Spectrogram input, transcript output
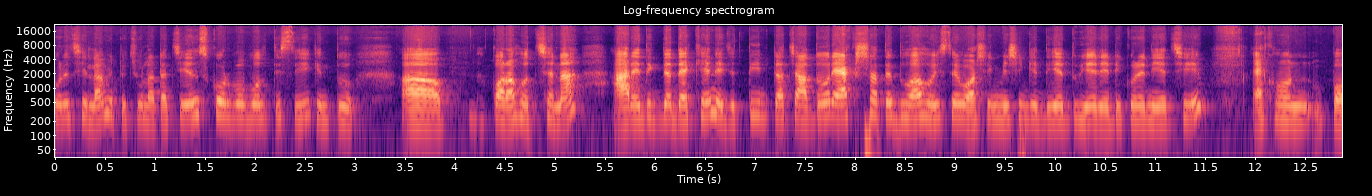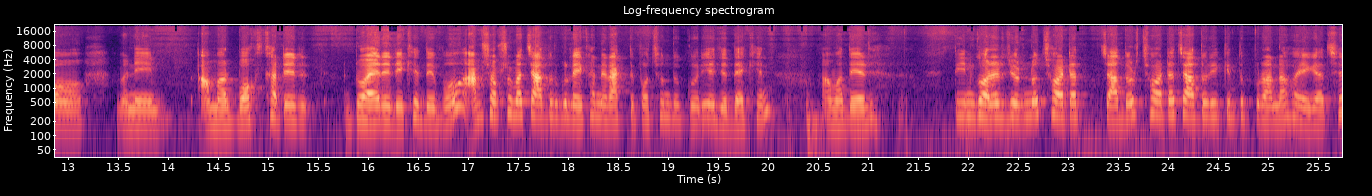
করেছিলাম। একটু চুলাটা চেঞ্জ করব বলতেছি, কিন্তু করা হচ্ছে না। আর এদিক দিয়ে দেখেন, এই যে তিনটা চাদর একসাথে ধোয়া হয়েছে ওয়াশিং মেশিনে দিয়ে ধুয়ে রেডি করে নিয়েছি। এখন মানে আমার বক্স খাটের ড্রয়ারে রেখে দেব। আমি সবসময় চাদরগুলো এখানে রাখতে পছন্দ করি, এই যে দেখেন, আমাদের তিন ঘরের জন্য ছয়টা চাদর, ছয়টা চাদরই কিন্তু পুরানা হয়ে গেছে।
